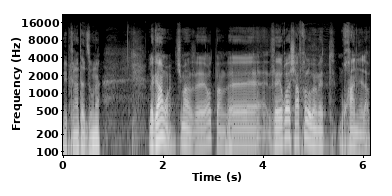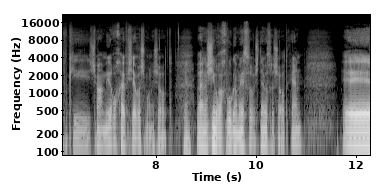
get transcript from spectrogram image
מבחינת התזונה. לגמרי. תשמע, זה עוד פעם, זה, זה אירוע שאף אחד לא באמת מוכן אליו, כי, תשמע, מי רוכב 7-8 שעות? כן. ואנשים רכבו גם 10 ו-12 שעות, כן? אה,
